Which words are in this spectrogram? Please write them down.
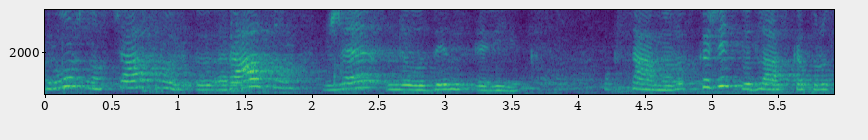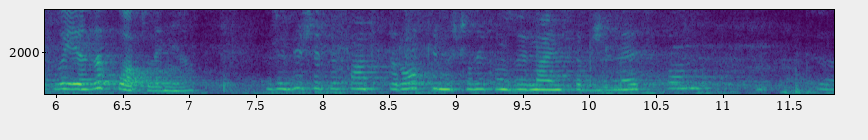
дружно, вчасно, е, разом вже не один рік. Оксано, розкажіть, будь ласка, про своє захоплення. Вже більше 15 років ми з чоловіком займаємося бджільництвом. Е,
